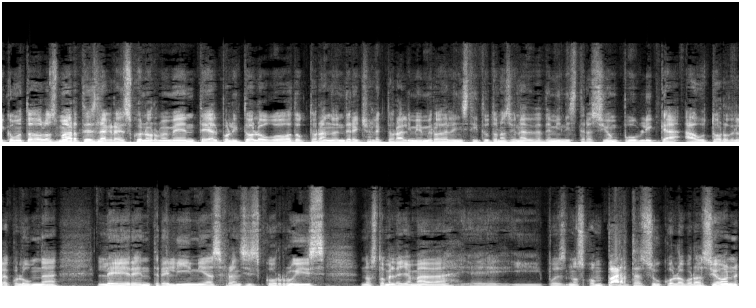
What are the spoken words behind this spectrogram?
Y como todos los martes, le agradezco enormemente al politólogo, doctorando en Derecho Electoral y miembro del Instituto Nacional de Administración Pública, autor de la columna Leer entre líneas, Francisco Ruiz, nos tome la llamada eh, y pues nos comparta su colaboración.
